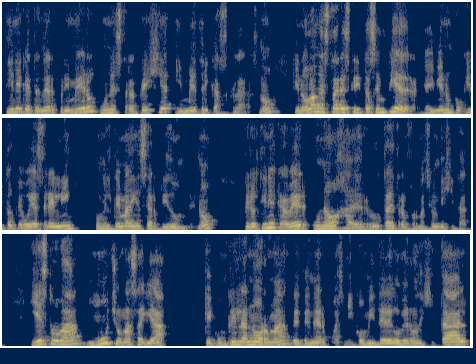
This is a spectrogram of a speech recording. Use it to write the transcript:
tiene que tener primero una estrategia y métricas claras, ¿no? Que no van a estar escritas en piedra, y ahí viene un poquito que voy a hacer el link con el tema de incertidumbre, ¿no? Pero tiene que haber una hoja de ruta de transformación digital. Y esto va mucho más allá que cumplir la norma de tener pues mi comité de gobierno digital,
